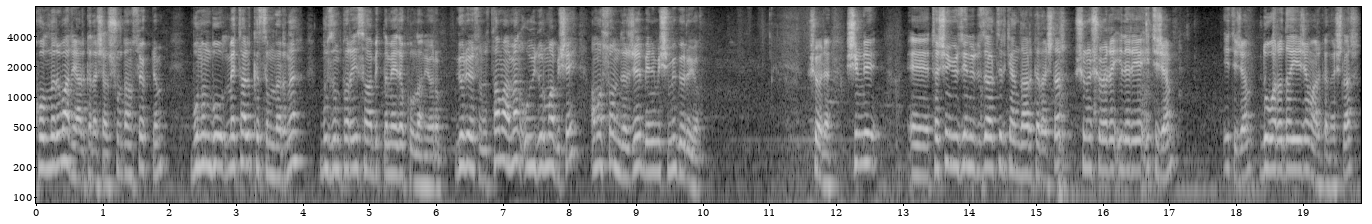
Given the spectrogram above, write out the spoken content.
kolları var ya arkadaşlar. Şuradan söktüm. Bunun bu metal kısımlarını bu zımparayı sabitlemeye de kullanıyorum. Görüyorsunuz tamamen uydurma bir şey ama son derece benim işimi görüyor. Şöyle şimdi e, taşın yüzeyini düzeltirken de arkadaşlar şunu şöyle ileriye iteceğim. İteceğim. Duvara dayayacağım arkadaşlar.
